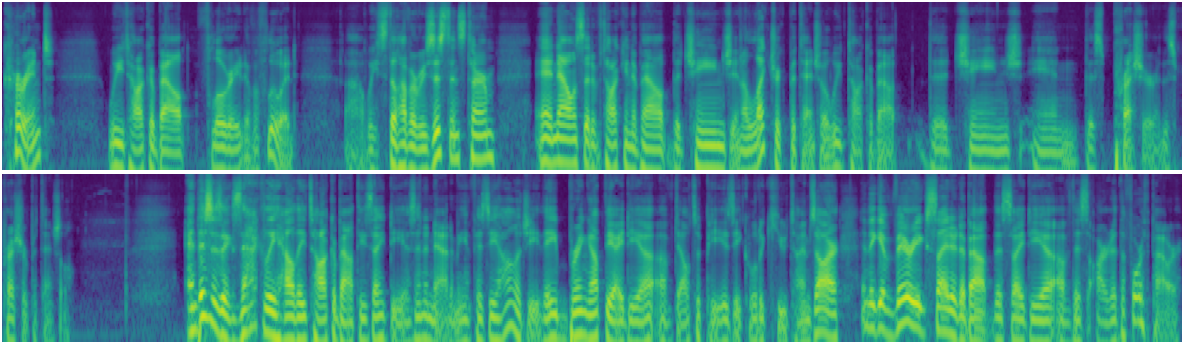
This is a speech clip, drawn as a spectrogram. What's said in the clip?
current, we talk about flow rate of a fluid. Uh, we still have a resistance term, and now instead of talking about the change in electric potential, we talk about the change in this pressure, this pressure potential. And this is exactly how they talk about these ideas in anatomy and physiology. They bring up the idea of delta P is equal to Q times R, and they get very excited about this idea of this R to the fourth power.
